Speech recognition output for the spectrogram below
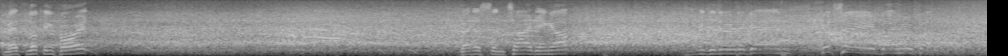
Smith looking for it. Venison tidying up. Having to do it again. Good save by Hooper.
